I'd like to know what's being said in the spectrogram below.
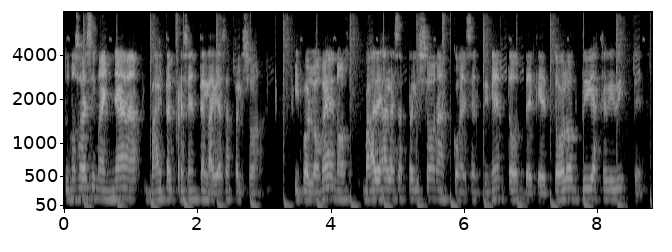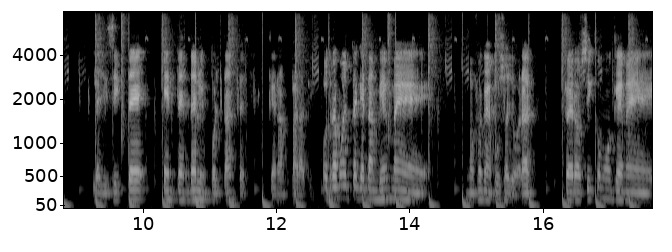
tú no sabes si mañana vas a estar presente en la vida de esas personas. Y por lo menos vas a dejar a esas personas con el sentimiento de que todos los días que viviste les hiciste entender lo importante que eran para ti. Otra muerte que también me, no fue que me puso a llorar, pero sí como que me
